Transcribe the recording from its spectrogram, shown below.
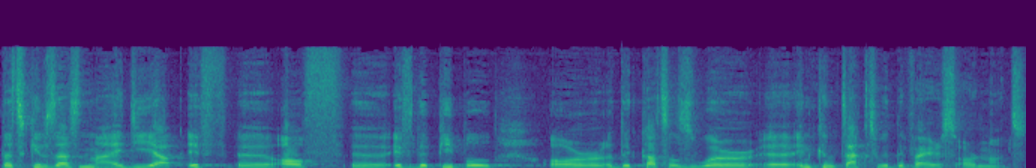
that gives us an idea if, uh, of uh, if the people or the cattle were uh, in contact with the virus or not.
